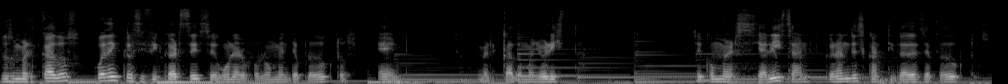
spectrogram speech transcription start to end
Los mercados pueden clasificarse según el volumen de productos en mercado mayorista. Se comercializan grandes cantidades de productos,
